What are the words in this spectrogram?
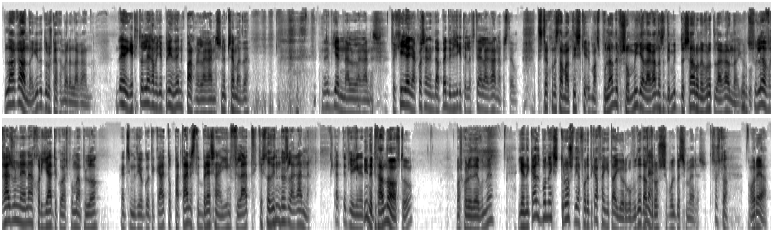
Λαγάνα, γιατί δεν τρως κάθε μέρα λαγάνα; Ναι, γιατί το λέγαμε και πριν, δεν υπάρχουν λαγάνες, είναι ψέματα. δεν βγαίνουν άλλο λαγάνες. Το 1995 βγήκε η τελευταία λαγάνα, πιστεύω. Τις έχουν σταματήσει και μας πουλάνε ψωμί για λαγάνα στην τιμή του 4 ευρώ τη λαγάνα, Γιώργο. Σου λέω, βγάζουν ένα χωριάτικο, ας πούμε, απλό, έτσι με διογκωτικά, το πατάνε στην πρέσα να γίνει flat και στο δίνουν ως λαγάνα. Κάτι τέτοιο γίνεται. Είναι πιθανό αυτό. Μας κοροϊδεύουν. Γενικά λοιπόν έχεις τρώσει διαφορετικά φαγητά, Γιώργο, που δεν τα Ναι. τρώσει τις υπόλοιπες ημέρες. Σωστό. Ωραία.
